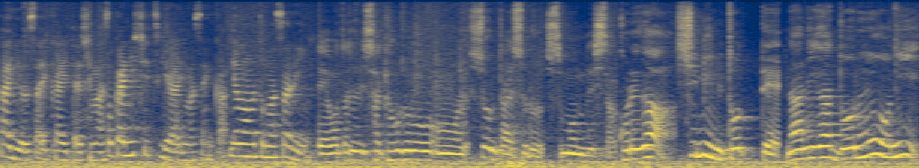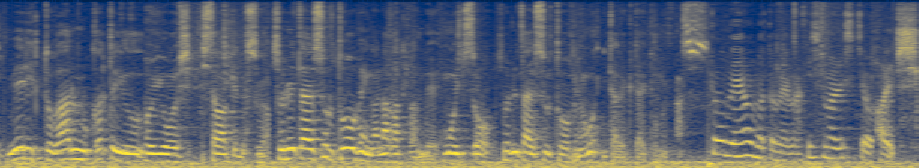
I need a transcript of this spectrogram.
会議を再開いたします。他に質疑ありませんか？山本勝委員えー私先ほどの市長に対する質問でした。これが市民にとって何がどのようにメリットがあるのかという問いをししたわけですがそれに対する答弁がなかったんでもう一度それに対する答弁をいただきたいと思います。答弁を求めます。石丸市長。はい、し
